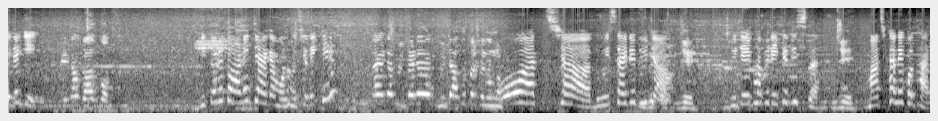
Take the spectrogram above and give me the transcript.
এটা কি? এটাও গ্লাস বক্স ভিতরে তো অনেক জায়গা মনে হচ্ছে দেখি। না এটা দুই সাইডে দুইটা আছে তো সেজন্য। ও আচ্ছা দুই সাইডে দুইটা? জি। দুইটা এইভাবে রেখে দিচ্ছেন জি। মাঝখানে কোথায়?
